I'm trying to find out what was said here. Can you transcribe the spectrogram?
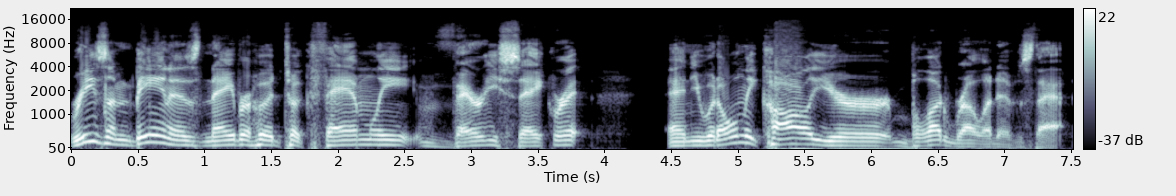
Reason being is neighborhood took family very sacred, and you would only call your blood relatives that.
